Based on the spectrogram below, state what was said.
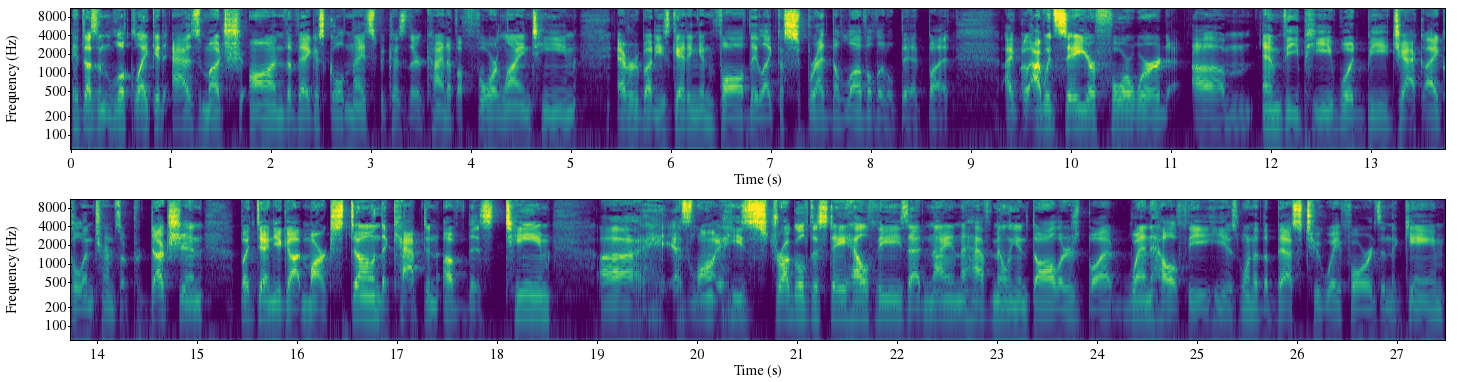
it doesn't look like it as much on the Vegas Golden Knights because they're kind of a four line team. Everybody's getting involved. They like to spread the love a little bit, but I, I would say your forward um, MVP would be Jack Eichel in terms of production, but then you got Mark Stone, the captain of this team. Uh, as long he's struggled to stay healthy, he's at nine and a half million dollars. But when healthy, he is one of the best two-way forwards in the game.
